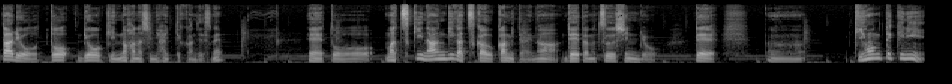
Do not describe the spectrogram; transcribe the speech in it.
タ量と料金の話に入っていく感じですね。えっ、ー、と、まあ、月何ギガ使うかみたいなデータの通信量で、うん、基本的に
